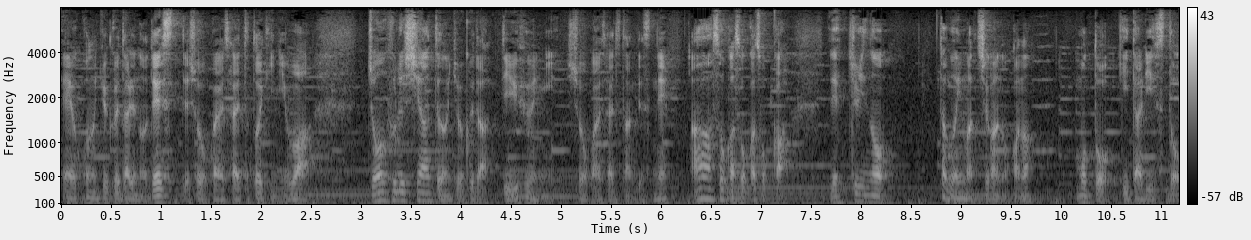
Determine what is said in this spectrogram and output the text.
えー、この曲誰のですって紹介された時にはジョン・フルシアンテの曲だっていう風に紹介されてたんですね。ああそうかそうかそうか。レッチリの多分今違うのかな？元ギタリスト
